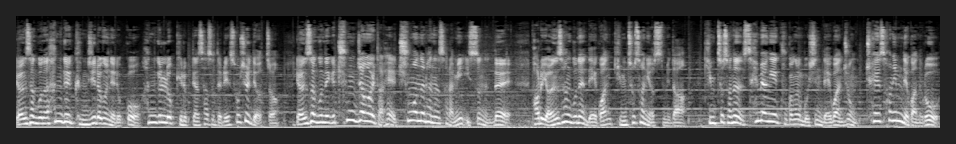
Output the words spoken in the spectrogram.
연산군은 한글 금지령을 내렸고 한글로 기록된 사서들이 소실되었죠. 연산군에게 충정을 다해 충원을 하는 사람이 있었는데 바로 연산군의 내관 김초선이었습니다. 김초선은 3명의 국왕을 모신 내관 중 최선임 내관으로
